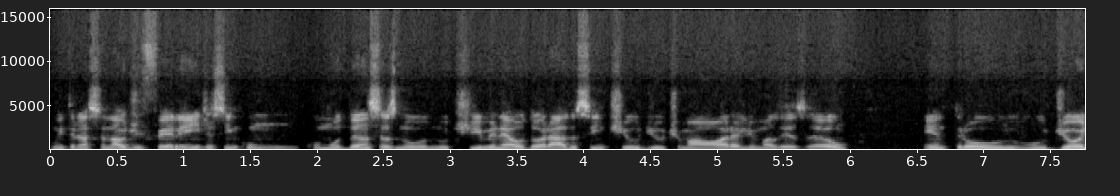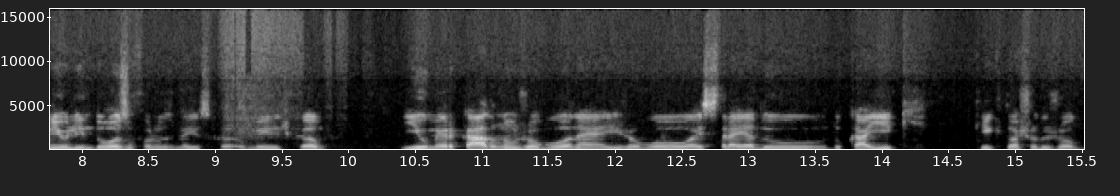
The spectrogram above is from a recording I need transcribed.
Um Internacional diferente, assim, com, com mudanças no, no time, né? O Dourado sentiu de última hora ali uma lesão. Entrou o Johnny e o Lindoso, foram os meios, o meio de campo. E o mercado não jogou, né? E jogou a estreia do, do Kaique. O que, que tu achou do jogo?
